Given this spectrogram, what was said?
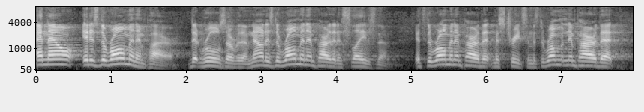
And now it is the Roman Empire that rules over them. Now it is the Roman Empire that enslaves them. It's the Roman Empire that mistreats them. It's the Roman Empire that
